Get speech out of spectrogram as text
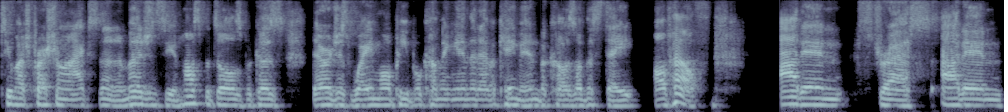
too much pressure on accident and emergency in hospitals because there are just way more people coming in than ever came in because of the state of health. Add in stress, add in,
